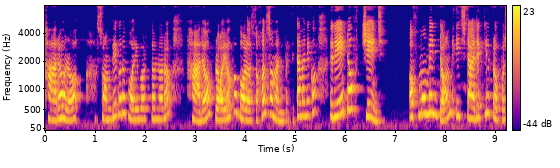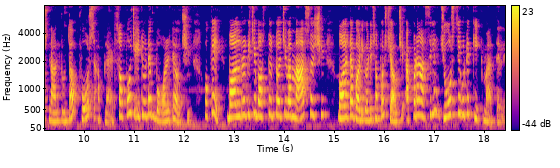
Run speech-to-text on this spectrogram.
ହାରର ସମ୍ବେଗର ପରିବର୍ତ୍ତନର ହାର ପ୍ରୟୋଗ ବଳ ସହ ସମାନୁପାତି ତା ମାନେ କ'ଣ rate of change of momentum is directly proportional to the force applied suppose ଏଇଠି ଗୋଟେ ବଲ୍ଟେ ଅଛି ଓକେ ବଲ୍ର କିଛି ବସ୍ତୁତ୍ୱ ଅଛି ବା ମାସ୍ ଅଛି ବଲ୍ଟା ଗଡ଼ି ଗଡ଼ି ସପୋଜ୍ ଯାଉଛି ଆପଣ ଆସିଲେ ଜୋର୍ସେ ଗୋଟେ କିକ୍ ମାରିଦେଲେ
